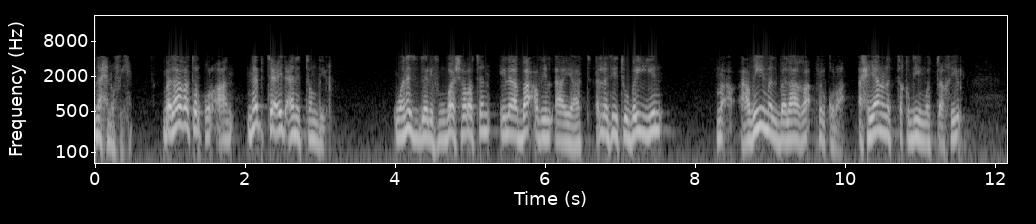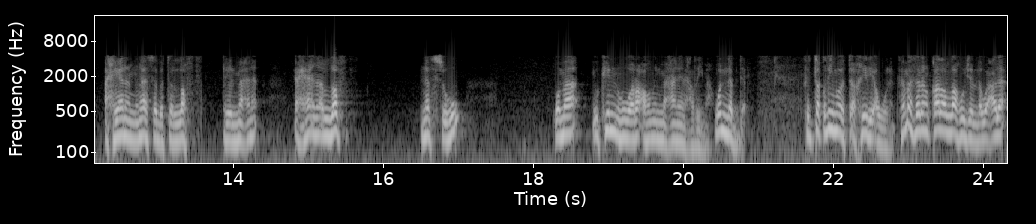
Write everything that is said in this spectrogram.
نحن فيه. بلاغة القرآن نبتعد عن التنظير. ونزدلف مباشرة إلى بعض الآيات التي تبين عظيم البلاغة في القرآن. أحيانا التقديم والتأخير أحيانا مناسبة اللفظ للمعنى أحيانا اللفظ نفسه وما يكنه وراءه من معان عظيمة. ولنبدأ في التقديم والتأخير أولا. فمثلا قال الله جل وعلا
